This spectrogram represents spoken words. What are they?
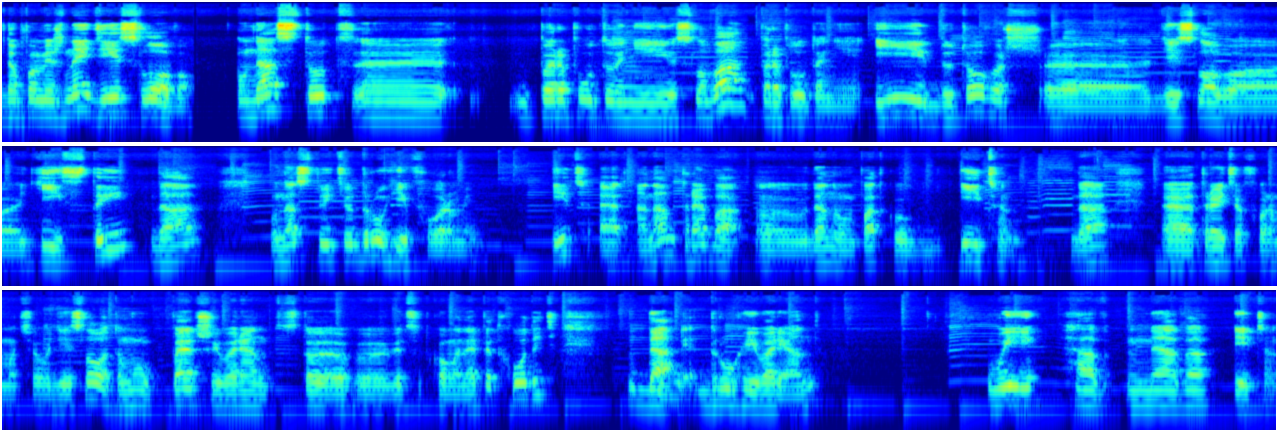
допоміжне дієслово. У нас тут е, переплутані слова, переплутані, і до того ж е, дієслово їсти, да, у нас стоїть у другій формі. Eat, at, а нам треба е, в даному випадку eaten. Да? Е, третя форма цього дієслова, тому перший варіант 100% не підходить. Далі, другий варіант. We have never eaten.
